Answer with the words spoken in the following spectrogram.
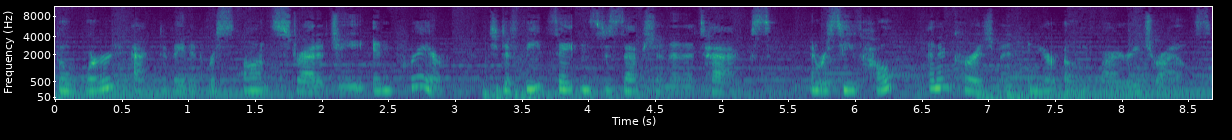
the word activated response strategy in prayer to defeat Satan's deception and attacks and receive hope and encouragement in your own fiery trials.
